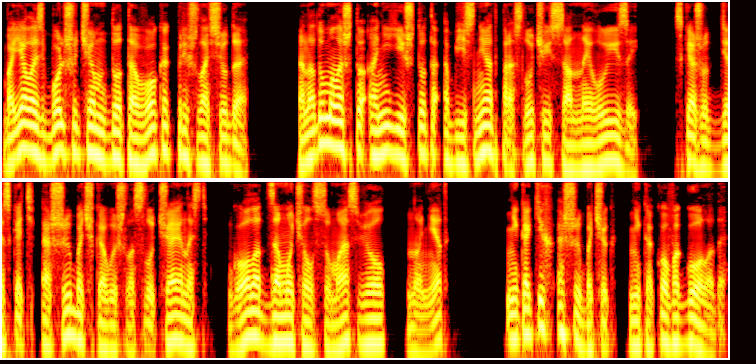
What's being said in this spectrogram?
Боялась больше, чем до того, как пришла сюда. Она думала, что они ей что-то объяснят про случай с Анной Луизой. Скажут, дескать, ошибочка вышла, случайность, голод замучил, с ума свел, но нет. Никаких ошибочек, никакого голода.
